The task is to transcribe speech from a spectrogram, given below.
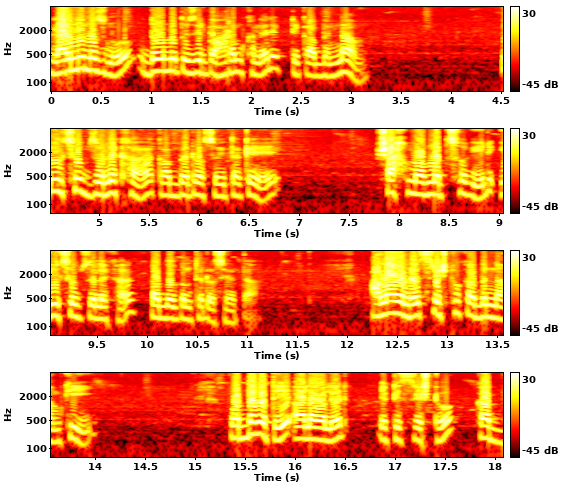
লাইলি মজনু, দৌলত উজির বাহারাম খানের একটি কাব্যের নাম। ইউসুফ জোলেখা কাব্যের রচয়িতাকে শাহ মোহাম্মদ সগির ইউসুফ জোলেখা কাব্যগ্রন্থের রচয়িতা। আলাওয়ালের শ্রেষ্ঠ কাব্যের নাম কি? পদ্মাবতী আলাওয়ালের একটি শ্রেষ্ঠ কাব্য।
